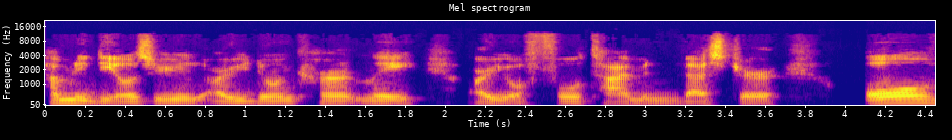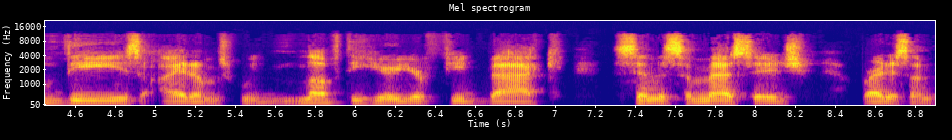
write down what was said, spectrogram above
How many deals are you are you doing currently? Are you a full-time investor? All these items, we'd love to hear your feedback. Send us a message, write us on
